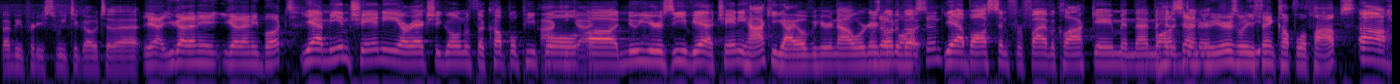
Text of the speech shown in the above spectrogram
That'd be pretty sweet to go to that. yeah, you got any? You got any booked? Yeah, me and Channy are actually going with a couple people. Uh, New Year's Eve, yeah, Channy hockey guy over here now. We're gonna Was go that to Boston? the yeah Boston for five o'clock game, and then Boston hit on a dinner. New Year's. What do you think? Couple of pops. Oh,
